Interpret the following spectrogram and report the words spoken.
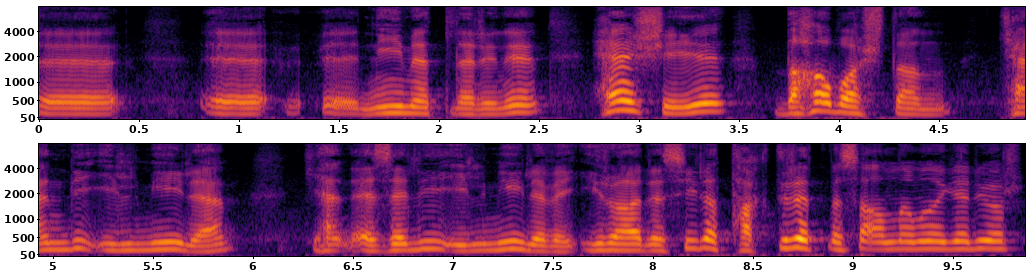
e, e, e, nimetlerini, her şeyi daha baştan kendi ilmiyle, yani ezeli ilmiyle ve iradesiyle takdir etmesi anlamına geliyor.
